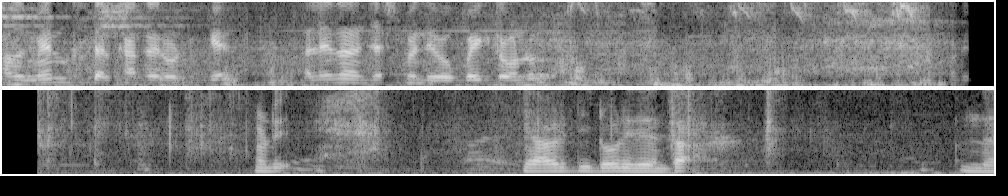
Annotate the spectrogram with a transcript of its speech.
ಅದು ಮೇನ್ ಬಸ್ ಅಲ್ಲಿ ಕಾಣ್ತಾ ನೋಡಿ ಅಲ್ಲಿಂದ ಜಸ್ಟ್ ಬಂದಿವಾಗ ಬೈಕ್ ತೊಗೊಂಡು ನೋಡಿ ಯಾವ ರೀತಿ ಡೋರ್ ಇದೆ ಅಂತ ಒಂದು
